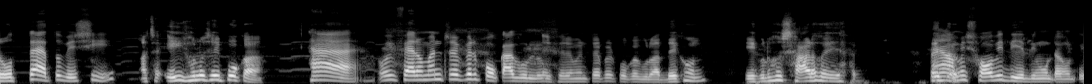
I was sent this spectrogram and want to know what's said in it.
রোদটা এত বেশি। আচ্ছা এই হলো সেই পোকা? হ্যাঁ ওই ফেরোমন ট্রেপের পোকাগুলো। এই ফেরোমেন টাইপের পোকাগুলো। আর দেখুন এগুলো সার হয়ে যাবে। হ্যাঁ আমি সবই দিয়ে দিই মোটামুটি।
